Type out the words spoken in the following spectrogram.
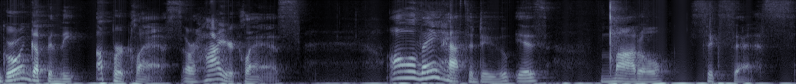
Growing up in the upper class or higher class, all they have to do is model success.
